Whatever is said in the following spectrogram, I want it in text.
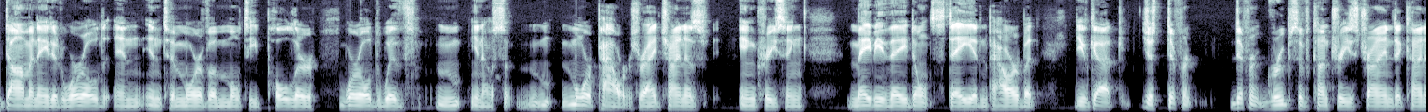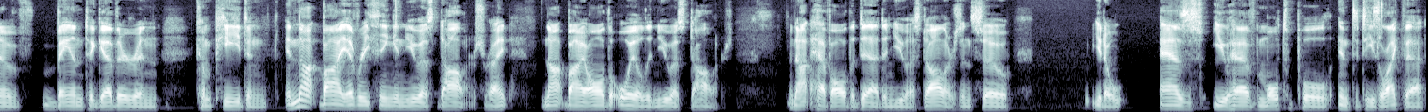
dominated world and into more of a multipolar world with you know more powers. Right, China's increasing. Maybe they don't stay in power, but you've got just different different groups of countries trying to kind of band together and compete and and not buy everything in US dollars, right? Not buy all the oil in US dollars. Not have all the debt in US dollars. And so, you know, as you have multiple entities like that,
